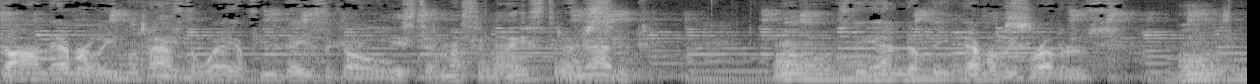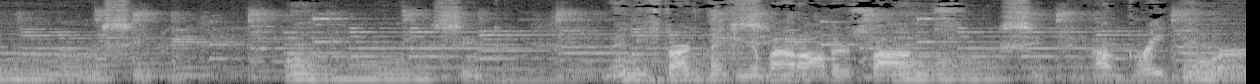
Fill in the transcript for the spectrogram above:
Don Everly mm-hmm. passed away a few days ago. Questo è il nostro maestro. And that Oh, was the oh, end of the Everly Brothers. Oh, oh, Made me start thinking about all their songs, how great they were.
